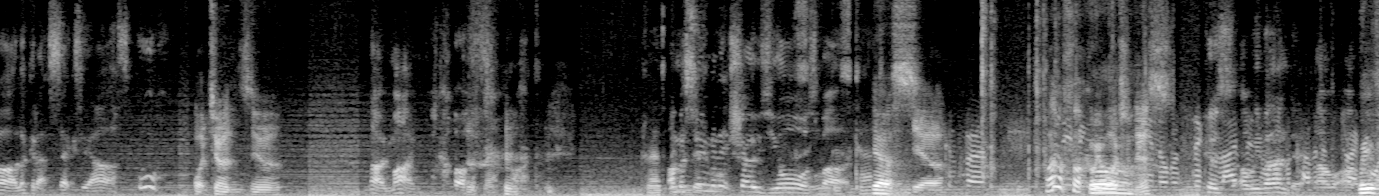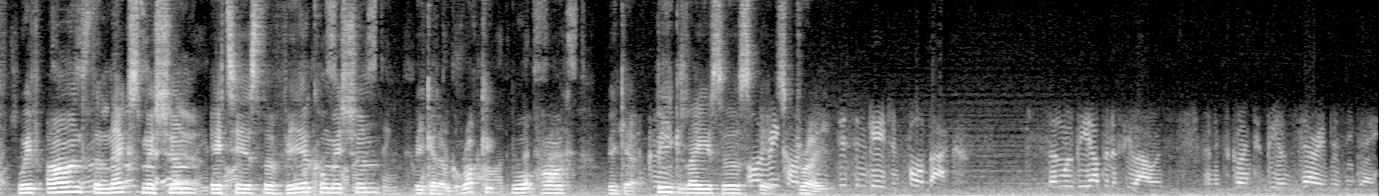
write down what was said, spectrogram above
oh, look at that sexy ass. Ooh. What Jones? Yeah. No, mine. Fuck off. I'm assuming it shows your Spartan. Yes. yeah. Why the fuck are we Oh. watching this? Because oh, we've earned it. Oh, oh, We've we've earned the next mission. It is the vehicle mission. We get a rocket warthog. We get big lasers. All It's recon great. teams disengage and fall back. Sun will be up in a few hours, and it's going to be a very busy day.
